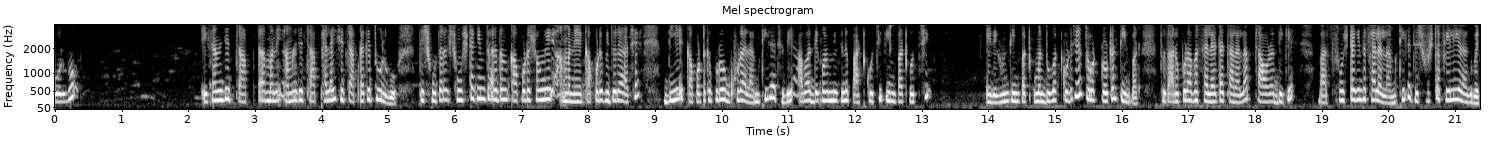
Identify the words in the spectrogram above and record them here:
করব। এখানে যে চাপটা মানে আমরা যে চাপ ফেলাই, সেই চাপটাকে তুলবো। তো সুতার, সূচটা কিন্তু একদম কাপড়ের সঙ্গে মানে কাপড়ের ভিতরে আছে। দিয়ে কাপড়টাকে পুরো ঘোরালাম, ঠিক আছে? দিয়ে আবার দেখুন আমি এখানে পাট করছি, তিন পাট করছি। এই দেখুন, তিন পাট মানে দু পাট করেছে টোটাল তিন পাট। তো তার উপর আবার সেলাইটা চালালাম চাওড়ার দিকে। বা সূচটা কিন্তু ফেলালাম, ঠিক আছে? সূচটা ফেলিয়ে রাখবেন।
